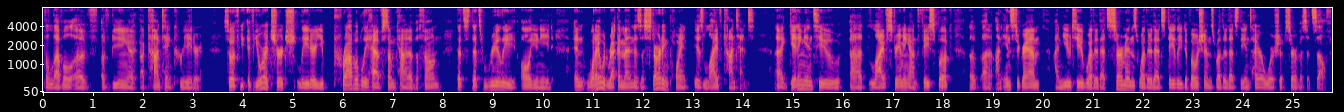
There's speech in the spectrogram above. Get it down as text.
the level of of being a, a content creator. So if you, if you're a church leader, you probably have some kind of a phone. That's that's really all you need. And what I would recommend as a starting point is live content uh, getting into uh, live streaming on Facebook, uh, on Instagram, on YouTube, whether that's sermons, whether that's daily devotions, whether that's the entire worship service itself.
